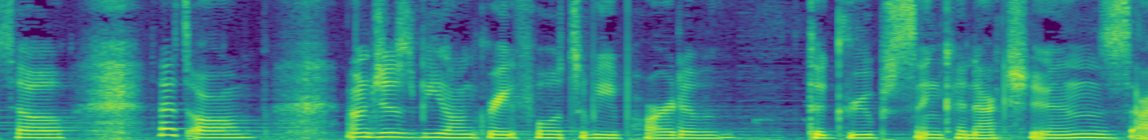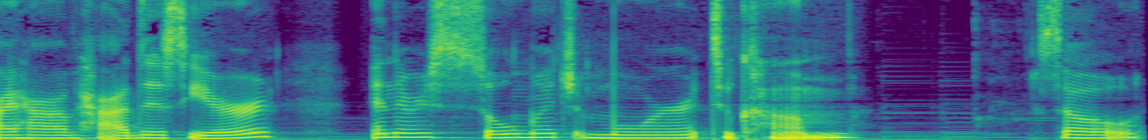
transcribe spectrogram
So that's all. I'm just beyond grateful to be part of the groups and connections I have had this year. And there is so much more to come. So,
